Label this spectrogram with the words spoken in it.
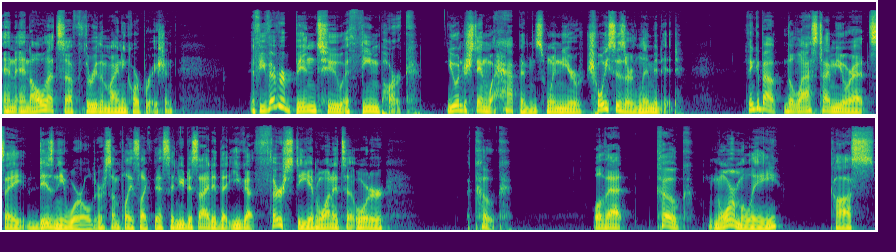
and and all that stuff through the mining corporation If you've ever been to a theme park, you understand what happens when your choices are limited. Think about the last time you were at, say, Disney World or someplace like this, and you decided that you got thirsty and wanted to order a Coke. Well, that Coke normally costs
